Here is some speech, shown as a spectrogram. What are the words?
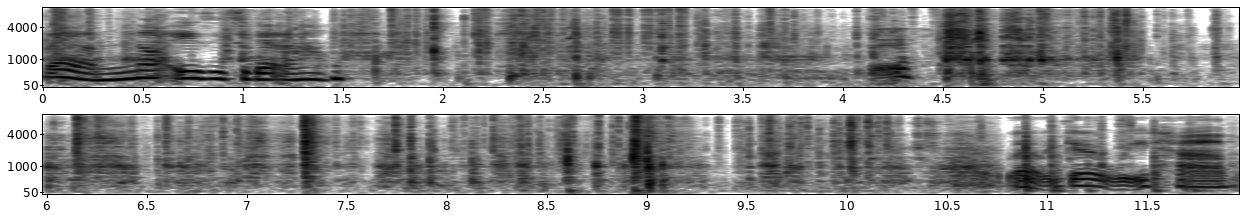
They are not easy to get out. There. So there we go, we have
